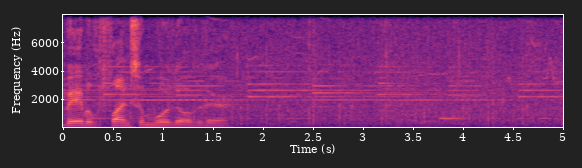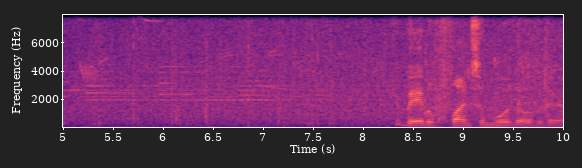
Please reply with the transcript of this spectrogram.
Should be able to find some wood over there. Should be able to find some wood over there.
